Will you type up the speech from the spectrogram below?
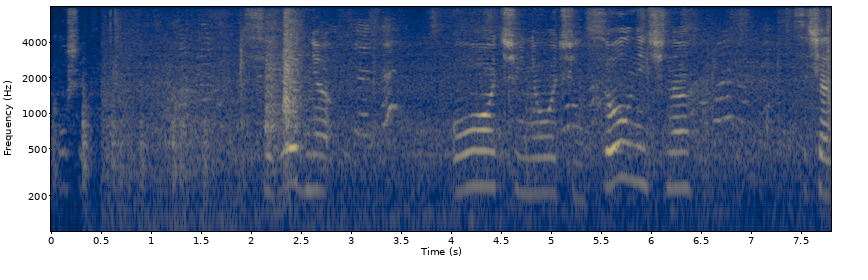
Кушать. Сегодня очень-очень солнечно. Сейчас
